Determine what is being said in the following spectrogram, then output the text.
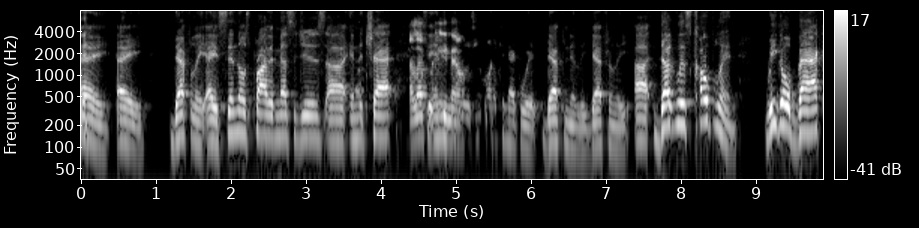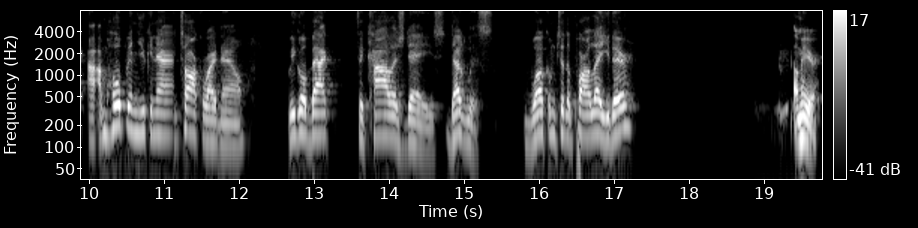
hey, hey, definitely. Hey, send those private messages uh, in the chat. I love to my email. you want to connect with. Definitely, definitely. Uh, Douglas Copeland, we go back. I- I'm hoping you can actually talk right now. We go back to college days. Douglas, welcome to the parlé. You there? I'm here.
